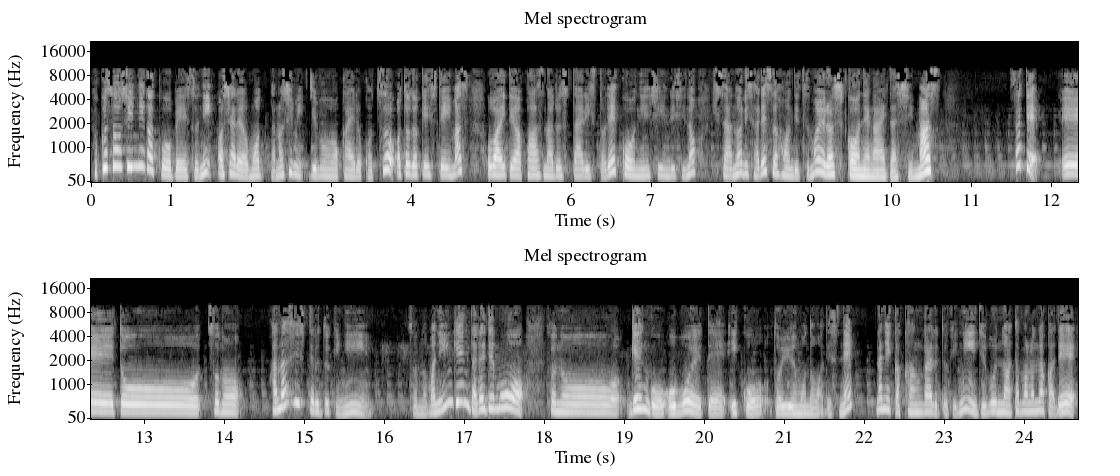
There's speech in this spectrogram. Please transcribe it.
服装心理学をベースにおしゃれをもっと楽しみ、自分を変えるコツをお届けしています。お相手はパーソナルスタイリストで公認心理師の久野里沙です。本日もよろしくお願いいたします。さて、えーと、その、話してるときに、その、まあ、人間誰でも、その、言語を覚えて以降というものはですね、何か考えるときに自分の頭の中で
